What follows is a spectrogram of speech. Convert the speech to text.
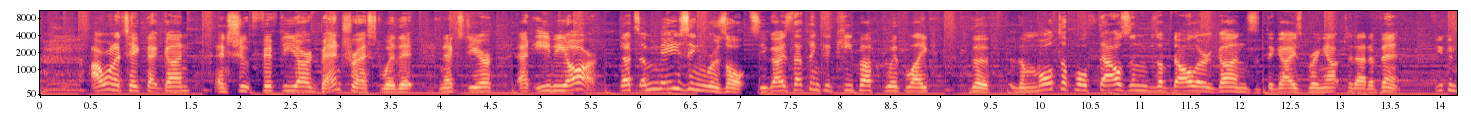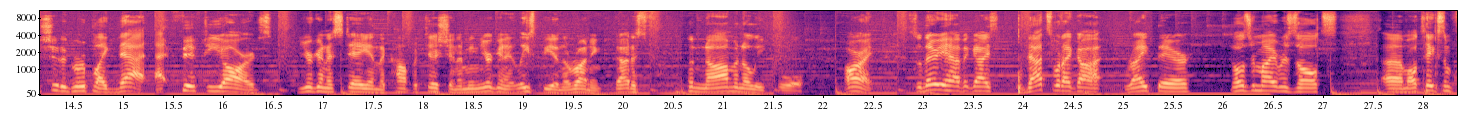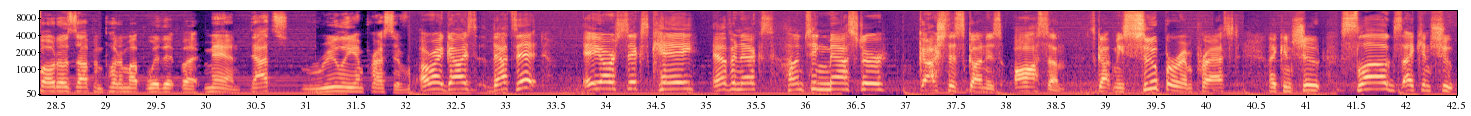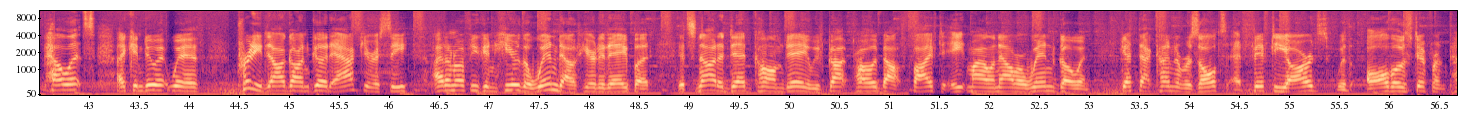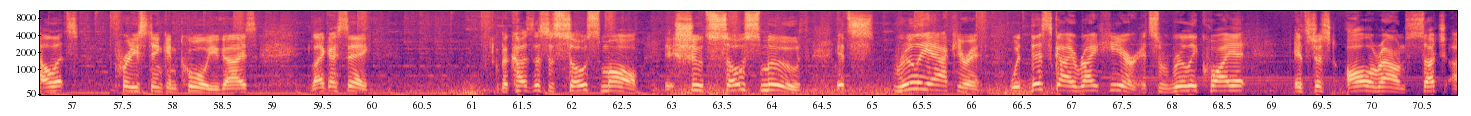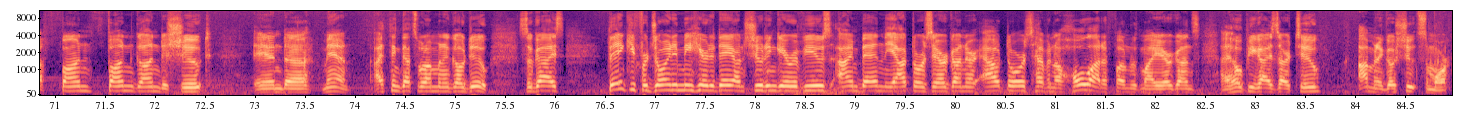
I want to take that gun and shoot 50 yard bench rest with it next year at EBR. That's amazing results. You guys, that thing could keep up with like the, the multiple thousands of dollar guns that the guys bring out to that event you can shoot a group like that at 50 yards, you're gonna stay in the competition. I mean, you're gonna at least be in the running. That is phenomenally cool. All right, so there you have it, guys. That's what I got right there. Those are my results. Um, I'll take some photos up and put them up with it, but man, that's really impressive. All right, guys, that's it. AR6K Evanix Hunting Master. Gosh, this gun is awesome. It's got me super impressed. I can shoot slugs, I can shoot pellets, I can do it with pretty doggone good accuracy. I don't know if you can hear the wind out here today, but it's not a dead calm day. We've got probably about five to eight mile an hour wind going. Get that kind of results at 50 yards with all those different pellets. Pretty stinking cool, you guys. Like I say, because this is so small, it shoots so smooth, it's really accurate. With this guy right here, it's really quiet, it's just all around such a fun, fun gun to shoot. And uh, man, I think that's what I'm gonna go do. So guys, thank you for joining me here today on Shooting Gear Reviews. I'm Ben, the Outdoors Air Gunner. Outdoors, having a whole lot of fun with my air guns. I hope you guys are too. I'm gonna go shoot some more.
